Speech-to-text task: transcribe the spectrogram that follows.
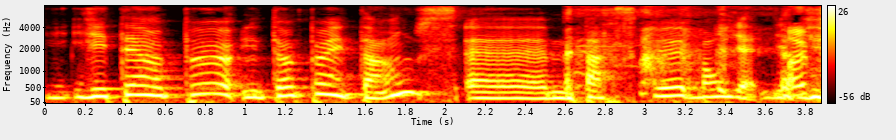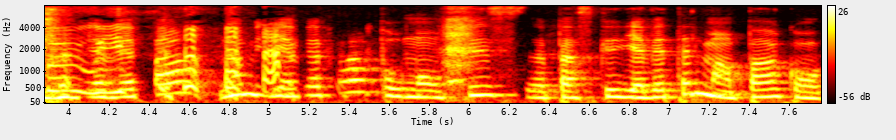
il était un peu, il était un peu intense euh, parce que bon, il y, y, avait peur. Non, mais il y avait peur pour mon fils parce qu'il y avait tellement peur qu'on.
